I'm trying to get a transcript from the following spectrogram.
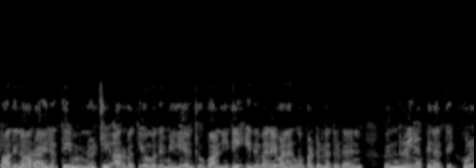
பதினாறாயிரத்தி முன்னூற்றி அறுபத்தி ஒன்பது மில்லியன் ரூபாய் நிதி இதுவரை வழங்கப்பட்டுள்ளதுடன் இன்றைய தினத்திற்குள்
